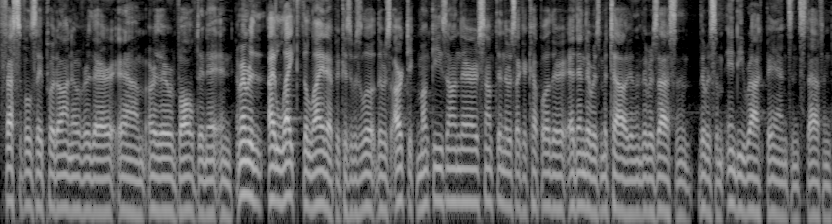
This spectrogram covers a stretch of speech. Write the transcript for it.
festivals they put on over there, um, or they were involved in it. And I remember I liked the lineup because it was a little. There was Arctic Monkeys on there or something. There was like a couple other, and then there was Metallica, and there was us, and there was some indie rock bands and stuff. And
